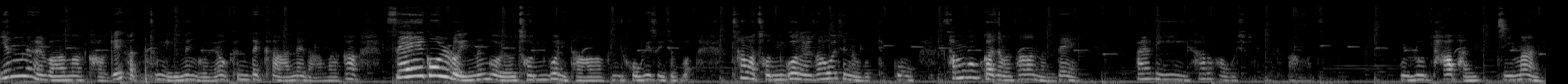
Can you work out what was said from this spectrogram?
옛날 만화 가게 같은 게 있는 거예요. 근데 그 안에 나나가 새 걸로 있는 거예요. 전권이 다. 근데 거기서 이제 막 차마 전권을 사오지는 못했고 3권까지만 사왔는데 빨리 사러 가고 싶습니다. 나머지. 물론 다 봤지만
